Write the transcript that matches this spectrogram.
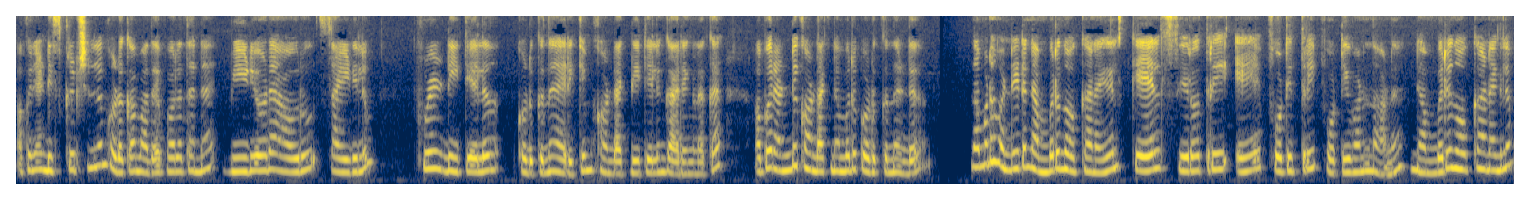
അപ്പോൾ ഞാൻ ഡിസ്ക്രിപ്ഷനിലും കൊടുക്കാം. അതേപോലെ തന്നെ വീഡിയോയുടെ ആ ഒരു സൈഡിലും ഫുൾ ഡീറ്റെയിൽ കൊടുക്കുന്നതായിരിക്കും കോൺടാക്ട് ഡീറ്റെയിലും കാര്യങ്ങളൊക്കെ. അപ്പോൾ രണ്ട് കോൺടാക്ട് നമ്പർ കൊടുക്കുന്നുണ്ട്. നമ്മുടെ വണ്ടിയുടെ നമ്പർ നോക്കുകയാണെങ്കിൽ K L zero three A forty three forty one എന്നാണ്. നമ്പർ നോക്കുകയാണെങ്കിലും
